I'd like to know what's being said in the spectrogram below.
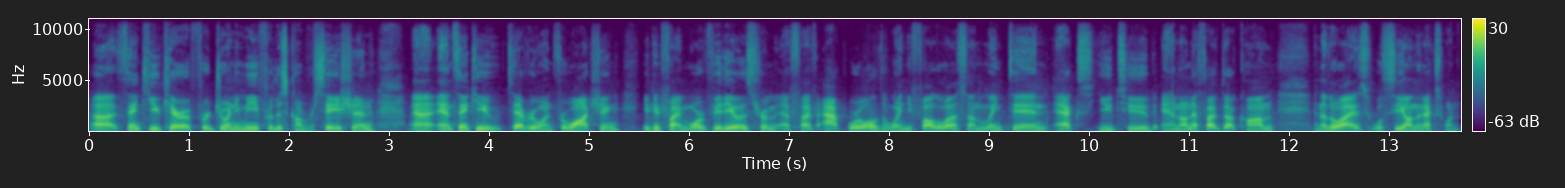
Uh, thank you, Kara, for joining me for this conversation. Uh, and thank you to everyone for watching. You can find more videos from F5 App World when you follow us on LinkedIn, X, YouTube, and on F5.com. And otherwise, we'll see you on the next one.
